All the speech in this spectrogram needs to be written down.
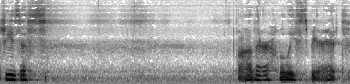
Jesus, Father, Holy Spirit.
